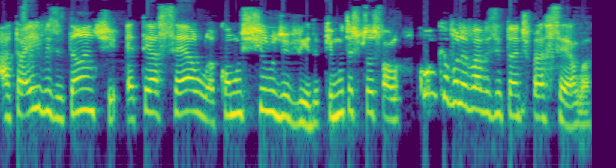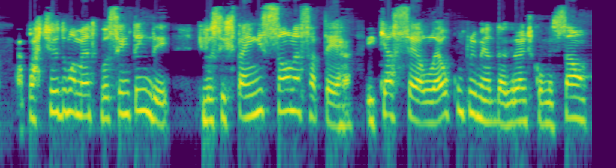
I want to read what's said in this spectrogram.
atrair visitante é ter a célula como estilo de vida. Porque muitas pessoas falam: como que eu vou levar visitante para a célula? A partir do momento que você entender que você está em missão nessa terra e que a célula é o cumprimento da grande comissão,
